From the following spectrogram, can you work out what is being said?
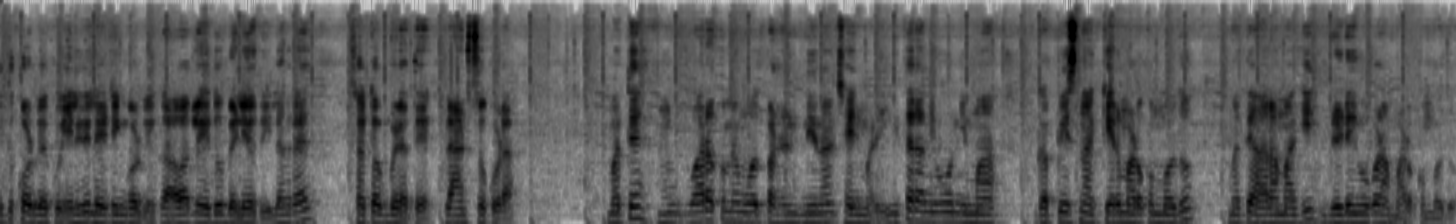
ಇದು ಕೊಡಬೇಕು ಎಲ್ ಇ ಲೈಟಿಂಗ್ ಕೊಡಬೇಕು. ಆವಾಗಲೇ ಇದು ಬೆಳೆಯೋದು. ಇಲ್ಲಾಂದರೆ ಸತ್ತೋಗ್ಬಿಡುತ್ತೆ ಪ್ಲಾಂಟ್ಸು ಕೂಡ. ಮತ್ತು ವಾರಕ್ಕೊಮ್ಮೆ ಮೂವತ್ತು ಪರ್ಸೆಂಟ್ ನೀರನ್ನು ಚೇಂಜ್ ಮಾಡಿ. ಈ ಥರ ನೀವು ನಿಮ್ಮ ಗಪ್ಪೀಸ್ನ ಕೇರ್ ಮಾಡ್ಕೊಬೋದು, ಮತ್ತು ಆರಾಮಾಗಿ ಬ್ರೀಡಿಂಗು ಕೂಡ ಮಾಡ್ಕೊಬೋದು.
